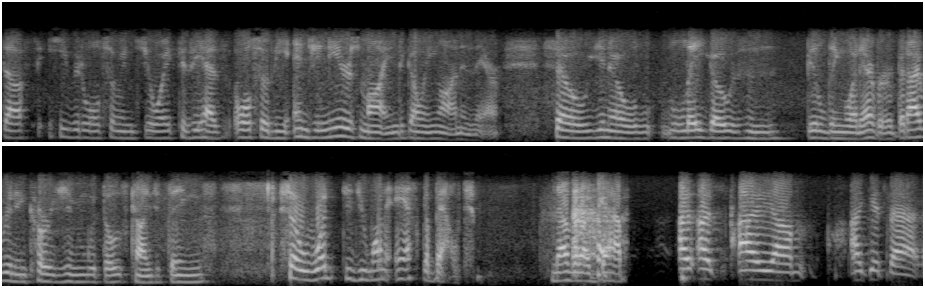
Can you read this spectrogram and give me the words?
stuff he would also enjoy because he has also the engineer's mind going on in there so you know legos and building whatever but i would encourage him with those kinds of things so what did you want to ask about now that i've got I I I um I get that.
